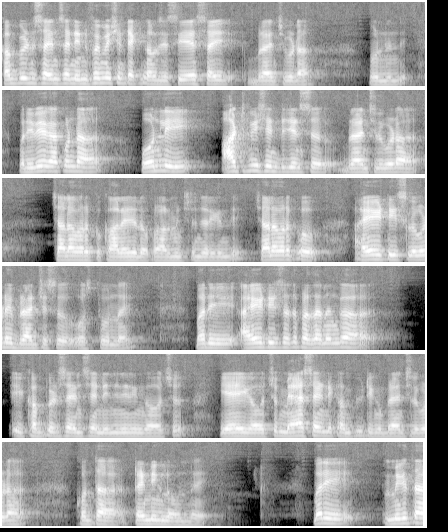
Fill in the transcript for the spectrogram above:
Computer science and information technology CSI branch కూడా ఉండింది. మరి ఇవే కాకుండా ఓన్లీ ఆర్టిఫిషియల్ ఇంటెలిజెన్స్ బ్రాంచ్లు కూడా చాలా వరకు కాలేజీలో ప్రారంభించడం జరిగింది. చాలా వరకు ఐఐటీస్లో కూడా ఈ బ్రాంచెస్ వస్తూ ఉన్నాయి. మరి ఐఐటీస్లో అయితే ప్రధానంగా ఈ కంప్యూటర్ సైన్స్ అండ్ ఇంజనీరింగ్ కావచ్చు ఏఐ కావచ్చు మ్యాథ్స్ అండ్ కంప్యూటింగ్ బ్రాంచ్లు కూడా కొంత ట్రెండింగ్లో ఉన్నాయి. మరి మిగతా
